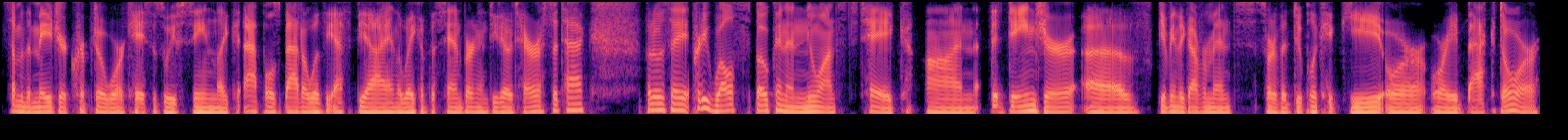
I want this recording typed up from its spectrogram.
some of the major crypto war cases we've seen, like Apple's battle with the FBI in the wake of the San Bernardino terrorist attack. But it was a pretty well spoken and nuanced take on the danger of giving the government sort of a duplicate key or, or a backdoor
